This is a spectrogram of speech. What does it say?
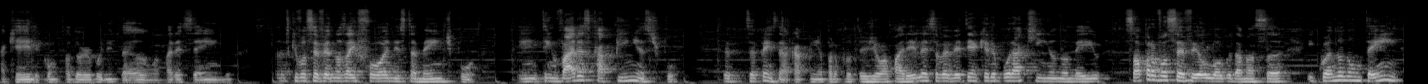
aquele computador bonitão aparecendo. Tanto que você vê nos iPhones também, tipo, tem, tem várias capinhas, tipo, Você pensa, né, a capinha para proteger o aparelho, aí você vai ver tem aquele buraquinho no meio, só para você ver o logo da maçã. E quando não tem,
